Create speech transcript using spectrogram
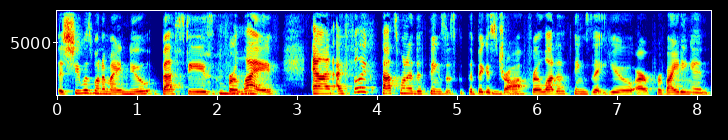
that she was one of my new besties for life. And I feel like that's one of the things that's the biggest draw for a lot of the things that you are providing in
